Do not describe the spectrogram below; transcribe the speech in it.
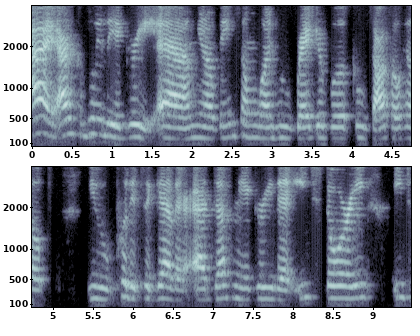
I i completely agree. Um you know being someone who read your book who's also helped you put it together. I definitely agree that each story, each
